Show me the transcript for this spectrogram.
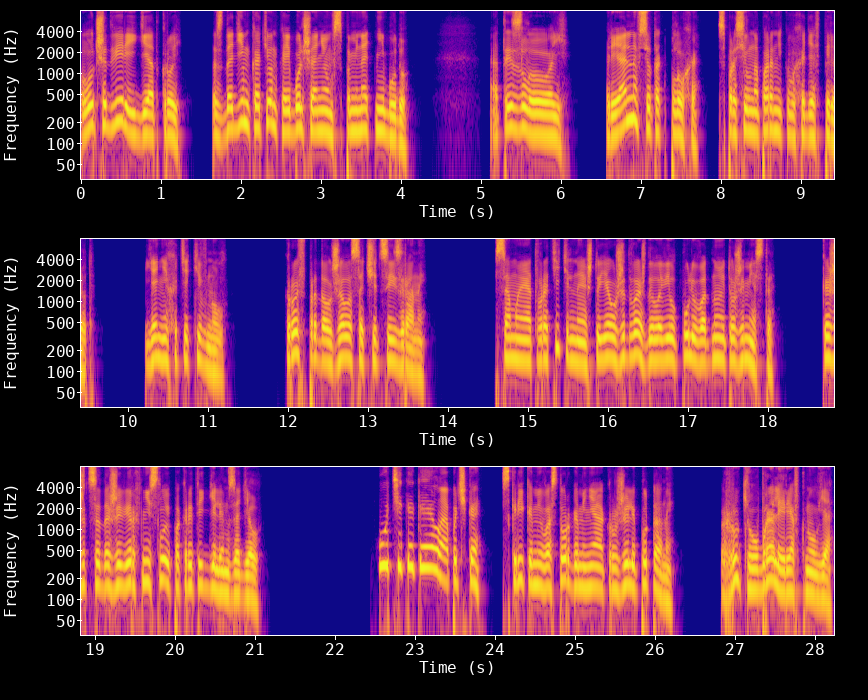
«Лучше двери иди открой. Сдадим котенка и больше о нем вспоминать не буду». «А ты злой. Реально все так плохо?» — спросил напарник, выходя вперед. Я нехотя кивнул. Кровь продолжала сочиться из раны. Самое отвратительное, что я уже дважды ловил пулю в одно и то же место. Кажется, даже верхний слой, покрытый гелем, задел. «Ути, какая лапочка!» С криками восторга меня окружили путаны. «Руки убрали!» — рявкнул я.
